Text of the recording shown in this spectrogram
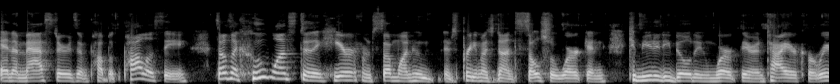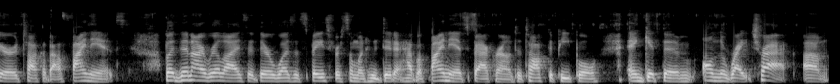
and a master's in public policy. So I was like, who wants to hear from someone who has pretty much done social work and community building work their entire career talk about finance? But then I realized that there was a space for someone who didn't have a finance background to talk to people and get them on the right track. Um,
